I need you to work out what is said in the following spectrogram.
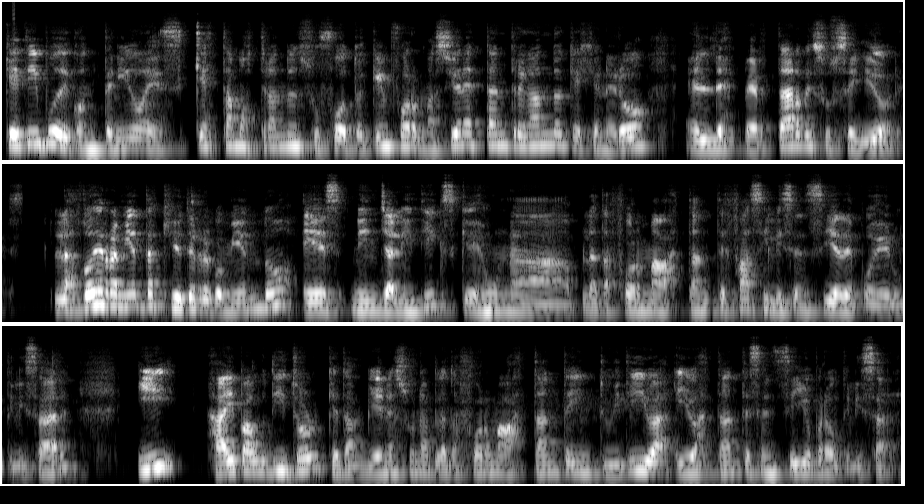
¿Qué tipo de contenido es? ¿Qué está mostrando en su foto? ¿Qué información está entregando que generó el despertar de sus seguidores? Las dos herramientas que yo te recomiendo es Ninjalytics, que es una plataforma bastante fácil y sencilla de poder utilizar, y Hype Auditor, que también es una plataforma bastante intuitiva y bastante sencillo para utilizar.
